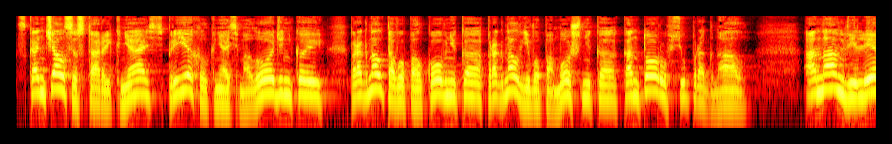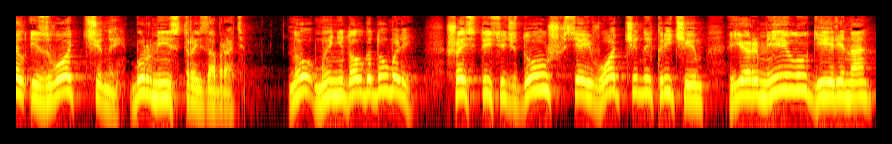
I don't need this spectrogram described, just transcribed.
Скончался старый князь, приехал князь молоденькой, прогнал того полковника, прогнал его помощника, контору всю прогнал. А нам велел из вотчины бурмистра забрать. Ну, мы недолго думали. Шесть тысяч душ всей вотчины кричим «Ермилу Гирина!»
